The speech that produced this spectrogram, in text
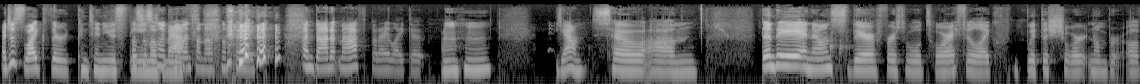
I just like their continuous theme just of math. comment on that. I was gonna say I'm bad at math, but I like it. Mm-hmm. Yeah. So um then they announced their first world tour. I feel like with the short number of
